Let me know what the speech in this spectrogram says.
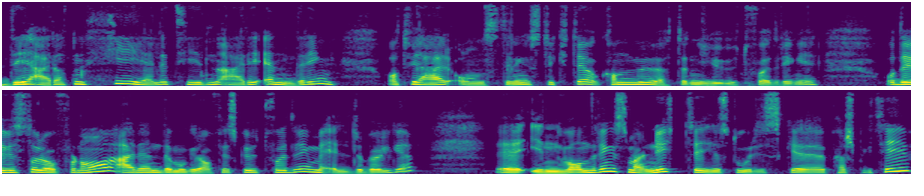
det er at den hele tiden er i endring, og at vi er omstillingsdyktige og kan møte nye utfordringer. Og det vi står overfor nå, er en demografisk utfordring med eldrebølge, eh, innvandring, som er nytt i historisk perspektiv,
